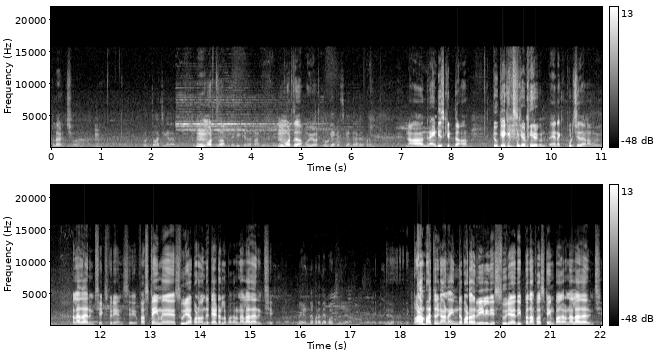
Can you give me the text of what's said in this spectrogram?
நல்லா இருந்துச்சு. ம். ஒர்த்து தான். ம் ஒர்த்து தான். மூவி ஒர்த்து நான் வந்து நைன்டிஸ் கிட் தான். டூ கே கிட்ஸ்க்கு எப்படி இருக்குன்னு எனக்கு பிடிச்சதா நான் மூவி நல்லா தான் இருந்துச்சு எக்ஸ்பீரியன்ஸு ஃபஸ்ட் டைம் சூர்யா படம் வந்து தேட்டரில் பார்க்குறேன். நல்லா தான் இருந்துச்சு எந்த படமே பார்த்தது இல்லையா படம். பார்த்துருக்கேன் ஆனால் இந்த படம் ரீலிஸ் சூர்யா இது இப்போ தான் ஃபஸ்ட் டைம் பார்க்குறேன். நல்லா தான் இருந்துச்சு.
